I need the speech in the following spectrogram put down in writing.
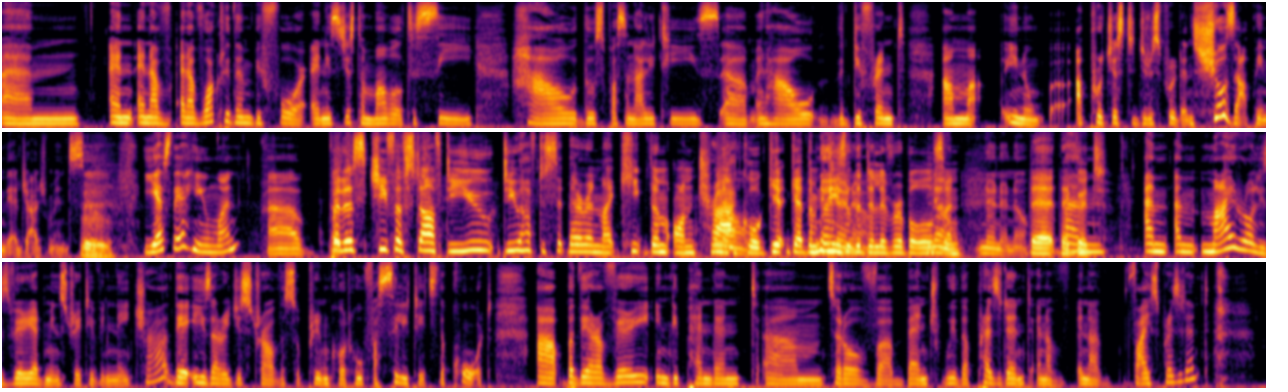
Um and and I've and I've worked with them before, and it's just a marvel to see how those personalities um, and how the different um, you know approaches to jurisprudence shows up in their judgment. So yes, they're human. Uh, But as chief of staff, do you do you have to sit there and like keep them on track No. or get get them? No, these no, are the deliverables, no, and no, no, no. they're they're good. Um, um, my role is very administrative in nature. There is a registrar of the Supreme Court who facilitates the court, uh, but they are very independent um, sort of uh, bench with a president and a, and a vice president.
